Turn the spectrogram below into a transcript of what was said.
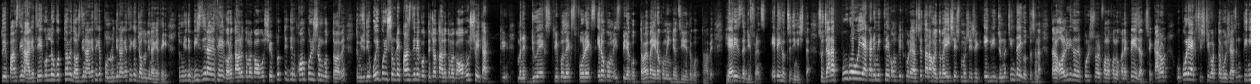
তুমি পাঁচ দিন আগে থেকে করলেও করতে হবে, দশ দিন আগে থেকে, পনেরো দিন আগে থেকে, যতদিন আগে থেকে। তুমি যদি বিশ দিন আগে থেকে করো, তাহলে তোমাকে অবশ্যই প্রত্যেক দিন কম পরিশ্রম করতে হবে। তুমি যদি ওই পরিশ্রমটাই পাঁচ দিনে করতে চাও, তাহলে তোমাকে অবশ্যই তার মানে two X triple X four X এরকম স্পিডে করতে হবে বা এরকম ইন্টেন্সিটিতে করতে হবে। হেয়ার ইজ দ্য ডিফারেন্স এটাই হচ্ছে জিনিসটা। সো যারা পুরো ওই একাডেমিক থেকে কমপ্লিট করে আসছে, তারা হয়তো বা এই শেষ মাসে এসে এগ্রির জন্য চিন্তাই করতেছে না। তারা অলরেডি তাদের পরিশ্রমের ফলাফল ওখানে পেয়ে যাচ্ছে। কারণ উপরে এক সৃষ্টিকর্তা বসে আছেন, তিনি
